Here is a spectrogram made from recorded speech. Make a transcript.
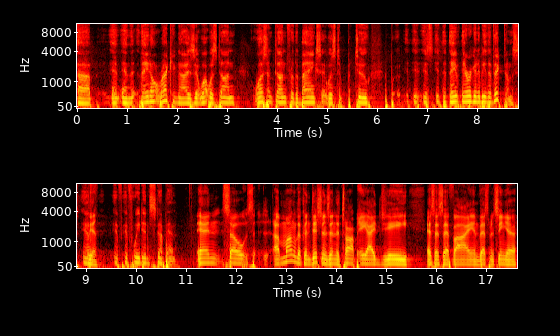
Uh, and, and they don't recognize that what was done wasn't done for the banks, it was to, to, it, it, it, they, they were going to be the victims if, Yeah. if, if we didn't step in. And so, among the conditions in the TARP AIG SSFI investment senior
